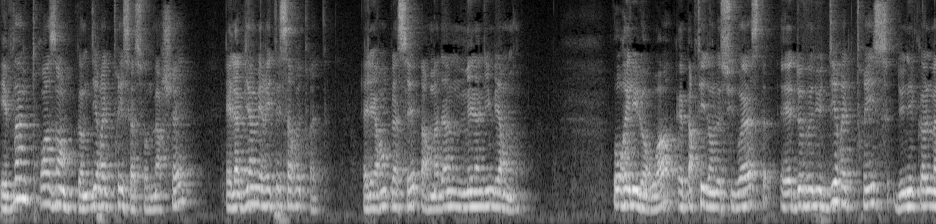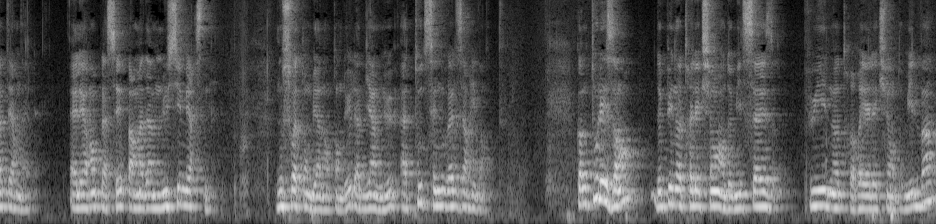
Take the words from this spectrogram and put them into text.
et 23 ans comme directrice à son marché, elle a bien mérité sa retraite. Elle est remplacée par Madame Mélanie Bernon. Aurélie Leroy est partie dans le sud-ouest et est devenue directrice d'une école maternelle. Elle est remplacée par Madame Lucie Mersnay. Nous souhaitons bien entendu la bienvenue à toutes ces nouvelles arrivantes. Comme tous les ans, depuis notre élection en 2016 puis notre réélection en 2020,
